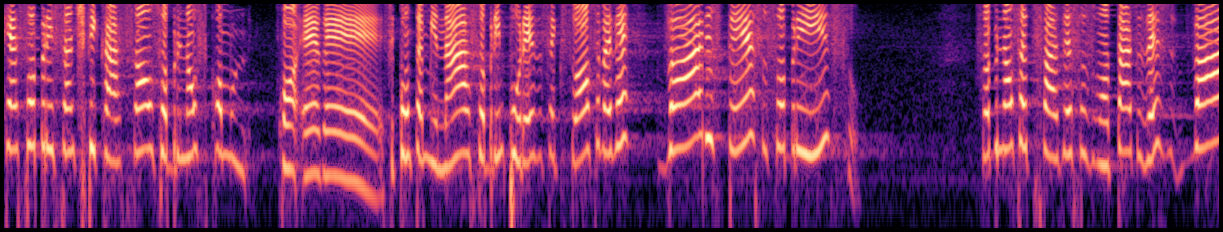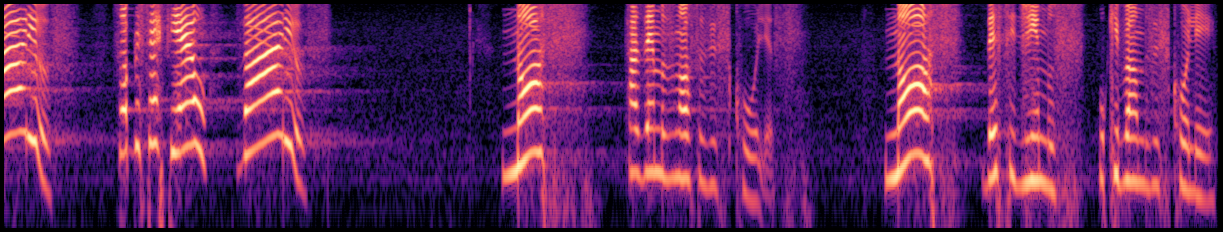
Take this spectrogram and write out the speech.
quer sobre santificação, sobre não se, é, é, se contaminar, sobre impureza sexual, você vai ver vários textos sobre isso. Sobre não satisfazer suas vontades, vários. Sobre ser fiel, vários. Nós fazemos nossas escolhas. Nós decidimos o que vamos escolher.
